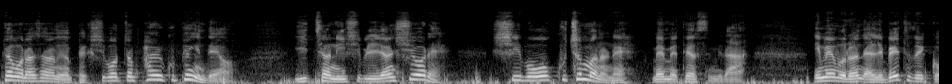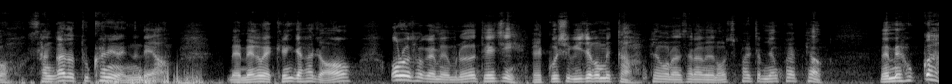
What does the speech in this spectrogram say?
평을 한 사람은 115.89평인데요. 2021년 10월에 15억 9천만원에 매매되었습니다. 이 매물은 엘리베이터도 있고 상가도 두 칸이나 있는데요. 매매금액 굉장하죠. 오늘 소개할 매물은 대지 192제곱미터 평을 한 사람은 58.08평 매매 호가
